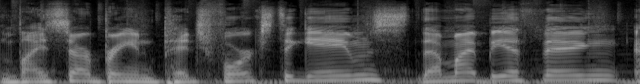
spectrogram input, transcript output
might start bringing pitchforks to games. That might be a thing.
